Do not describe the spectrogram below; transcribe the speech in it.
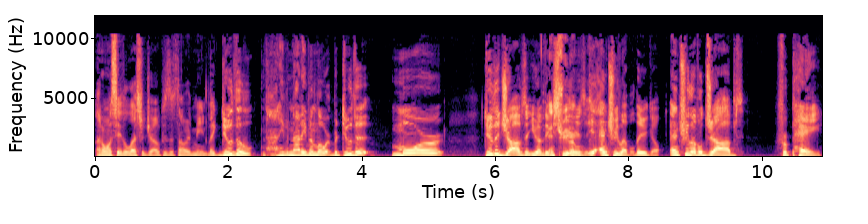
I don't want to say the lesser job because that's not what I mean. Like do the not even not even lower, but do the more do the jobs that you have the Entry experience. level. Yeah, entry level. There you go. Entry level jobs for pay.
